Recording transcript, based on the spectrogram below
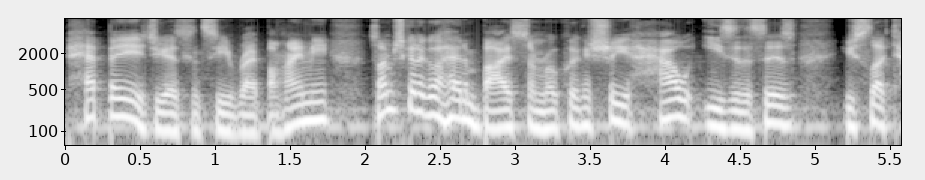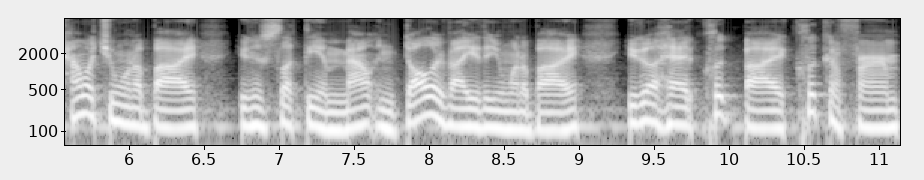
Pepe, as you guys can see right behind me. So I'm just going to go ahead and buy some real quick and show you how easy this is. You select how much you want to buy. You can select the amount in dollar value that you want to buy. You go ahead, click buy, click confirm,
